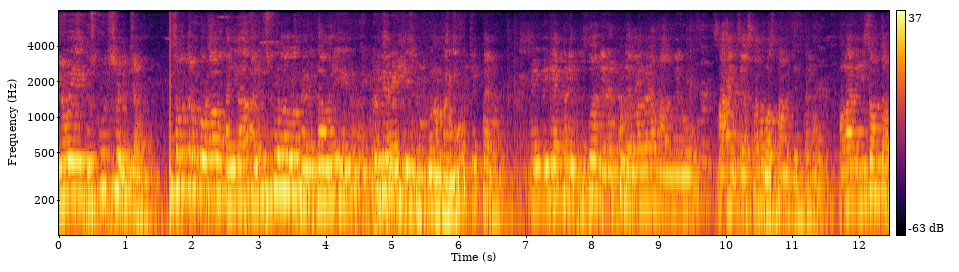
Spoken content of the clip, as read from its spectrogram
ఇరవై ఐదు స్కూల్స్లో ఇచ్చాము. ఈ సంవత్సరం కూడా ఒక ఐదు ఐదు స్కూళ్ళలో మేము ఇద్దామని ఇప్పటికే రెడీ చేసి పెట్టుకుని ఉన్నాము చెప్పాను. నేను మీరు ఎక్కడ ఇప్పిస్తున్నా నేను ఎప్పుడు వెళ్ళవేడా నేను సహాయం చేస్తాను వస్తానని చెప్పాను. అలానే ఈ సంవత్సరం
